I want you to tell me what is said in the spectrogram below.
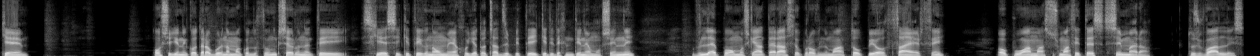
και όσοι γενικότερα μπορεί να με ακολουθούν ξέρουν τι σχέση και τι γνώμη έχω για το ChatGPT και την τεχνητή νοημοσύνη. Βλέπω όμως και ένα τεράστιο πρόβλημα το οποίο θα έρθει όπου άμα στους μαθητές σήμερα τους βάλεις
